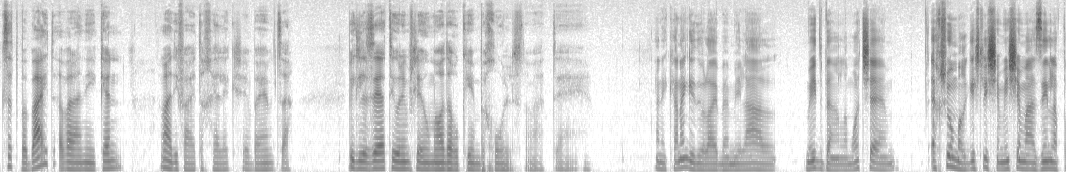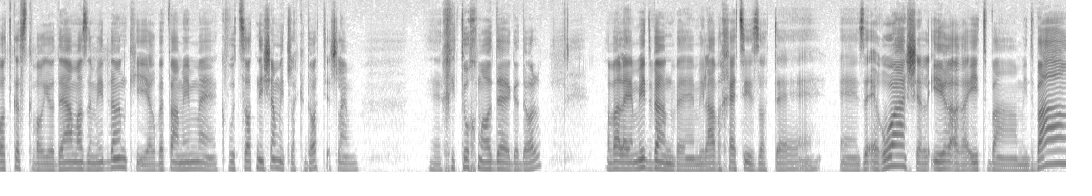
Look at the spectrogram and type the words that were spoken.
קצת בבית, אבל אני כן מעדיפה את החלק שבאמצע. בגלל זה הטיולים שלי היו מאוד ארוכים בחו"ל, זאת אומרת... אה, אני כן אגיד אולי במילה על מידברן, למרות שאיכשהו מרגיש לי שמי שמאזין לפודקאסט כבר יודע מה זה מידברן, כי הרבה פעמים uh, קבוצות נישה מתלכדות, יש להם uh, חיתוך מאוד uh, גדול. אבל uh, מידברן במילה וחצי זאת, uh, זה אירוע של עיר ארעית במדבר,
